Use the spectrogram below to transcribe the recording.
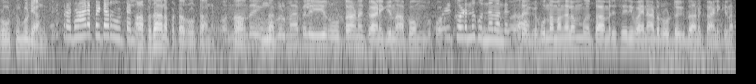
റൂട്ടും കൂടിയാണ് ഇത്. പ്രധാനപ്പെട്ട റൂട്ടല്ല? ആ പ്രധാനപ്പെട്ട റൂട്ടാണ്. ഒന്നാമത് ഗൂഗിൾ മാപ്പിൽ ഈ റൂട്ടാണ് കാണിക്കുന്നത്. അപ്പം കോഴിക്കോട് കുന്നമംഗലം. കുന്നമംഗലം താമരശ്ശേരി വയനാട് റൂട്ട് ഇതാണ് കാണിക്കുന്നത്.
